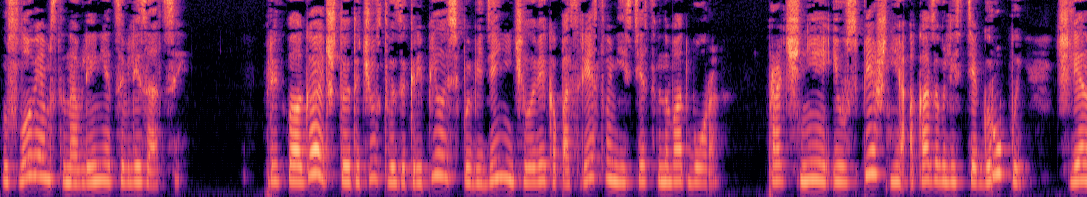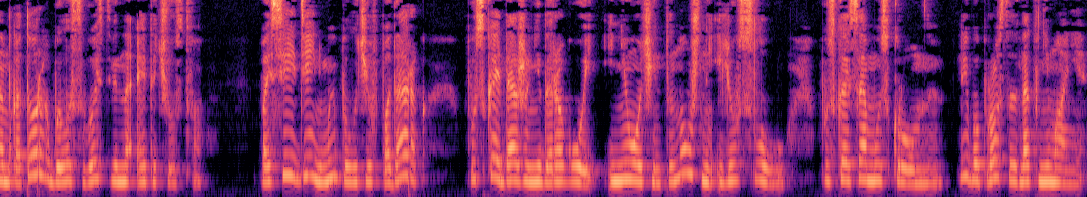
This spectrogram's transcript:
условием становления цивилизаций. Предполагают, что это чувство закрепилось в поведении человека посредством естественного отбора. Прочнее и успешнее оказывались те группы, членам которых было свойственно это чувство. По сей день мы, получив подарок, пускай даже недорогой и не очень-то нужный или услугу, пускай самую скромную, либо просто знак внимания,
